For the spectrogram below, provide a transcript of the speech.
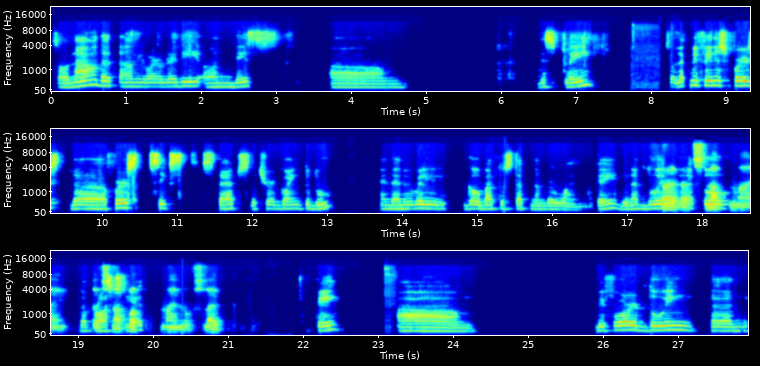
So now that um you are already on this um display, so let me finish first the first six steps that you're going to do, and then we will go back to step number one. Okay. Do not do it. Sir, do not that's do not my, the that's process not what yet. mine looks like. Okay. Um, before doing the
